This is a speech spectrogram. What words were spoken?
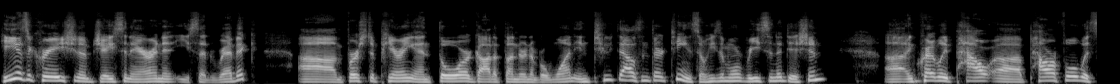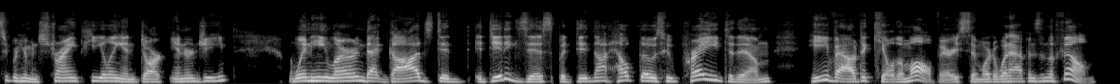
He is a creation of Jason Aaron and Esad Ribić um, first appearing in Thor: God of Thunder number one in 2013. So he's a more recent addition. Uh, incredibly pow- uh, powerful with superhuman strength, healing, and dark energy. When he learned that gods did it did exist but did not help those who prayed to them, he vowed to kill them all. Very similar to what happens in the film.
